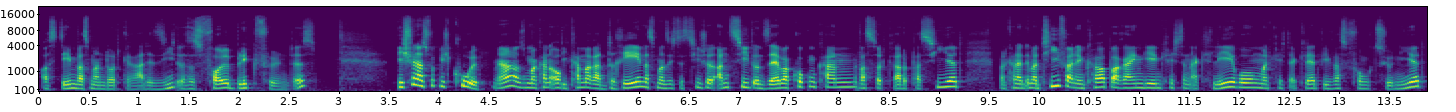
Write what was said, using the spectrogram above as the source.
aus dem, was man dort gerade sieht, dass es voll blickfüllend ist. Ich finde das wirklich cool. Ja? Also man kann auch die Kamera drehen, dass man sich das T-Shirt anzieht und selber gucken kann, was dort gerade passiert. Man kann halt immer tiefer in den Körper reingehen, kriegt dann Erklärungen, man kriegt erklärt, wie was funktioniert.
